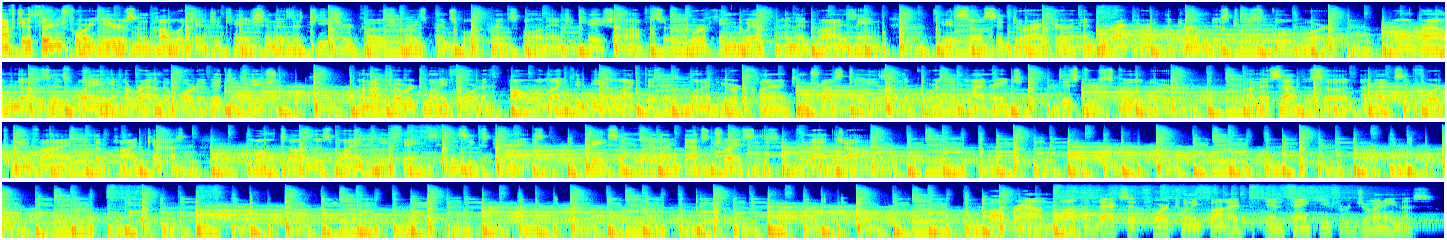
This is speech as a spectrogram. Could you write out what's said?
After 34 years in public education as a teacher, coach, vice principal, principal, and education officer, working with and advising the associate director and director of the Durham District School Board, Paul Brown knows his way around a Board of Education. On October 24th, Paul would like to be elected as one of your Clarington trustees on the Kawartha Pine Ridge District School Board. On this episode of Exit 425, the podcast, Paul tells us why he thinks his experience makes him one of the best choices for that job. 425, and thank you for joining us.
